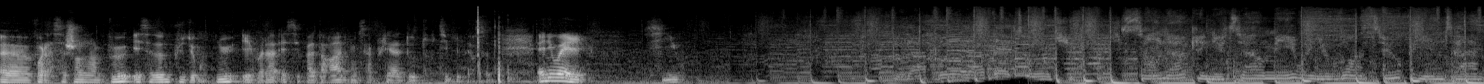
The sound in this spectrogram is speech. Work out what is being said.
Euh, voilà, ça change un peu et ça donne plus de contenu, et voilà, et c'est pas drague, donc ça plaît à d'autres types de personnes. Anyway, see you. Can you tell me where you want to be in time?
